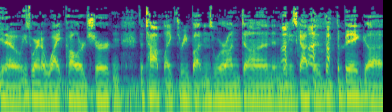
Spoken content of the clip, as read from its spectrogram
you know, he's wearing a white collared shirt and the top like three buttons were undone and then he's got the, the, the big, uh,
